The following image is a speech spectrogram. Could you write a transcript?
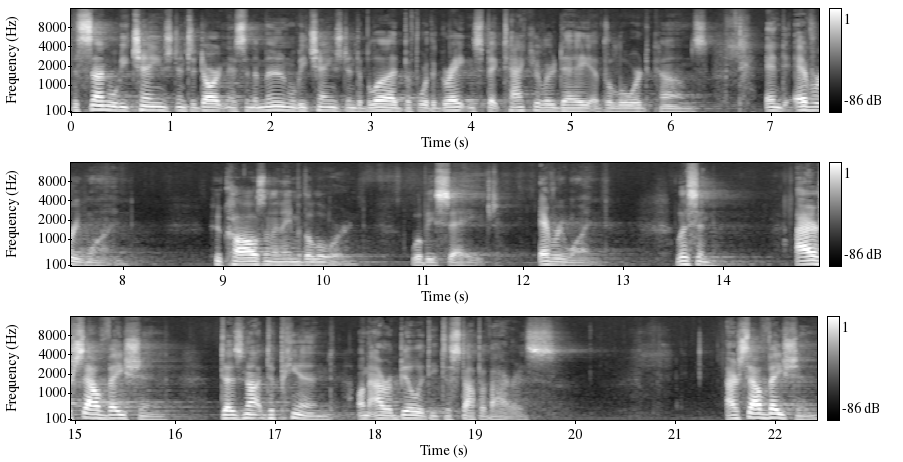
The sun will be changed into darkness and the moon will be changed into blood before the great and spectacular day of the Lord comes. And everyone who calls on the name of the Lord will be saved. Everyone. Listen, our salvation does not depend on our ability to stop a virus. Our salvation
